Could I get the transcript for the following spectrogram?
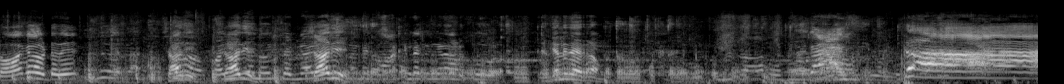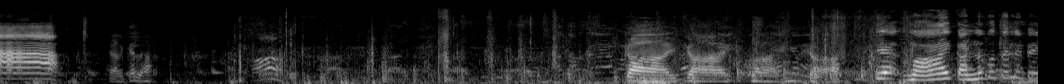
ലോകൗട്ടത് ഷാജി ഷാജി ഷാജി. എങ്ങനെ തരണം? കായ് കായ് കായ് കായ് മായ് കണ്ണു കുത്തല്ലിട്ട്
